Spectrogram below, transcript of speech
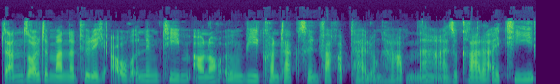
dann sollte man natürlich auch in dem Team auch noch irgendwie Kontakt zu den Fachabteilungen haben. Ne? Also gerade IT,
